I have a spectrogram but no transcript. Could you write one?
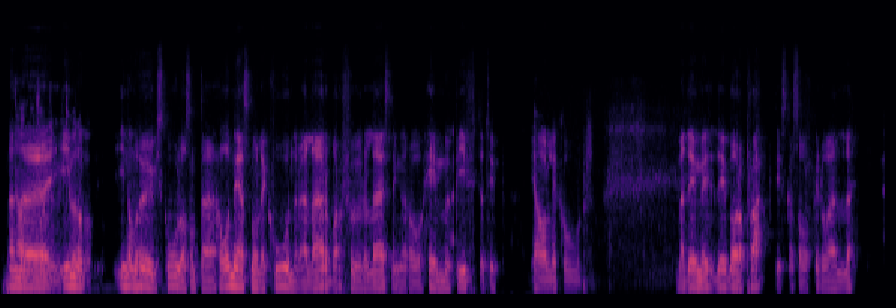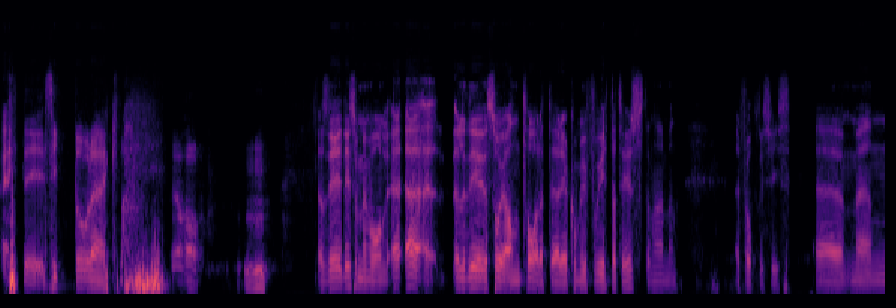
Men Ja, vara. inom, inom högskola och sånt där, har ni ens några lektioner eller är det bara föreläsningar och hemuppgifter typ? Vi har lektioner. Men det är, det är bara praktiska saker då eller? Nej, det är sitta och räkna. Jaha. Mm. Alltså det, är- det är som en vanlig, ä- ä- eller det är så jag antar att det är. Jag kommer ju få veta till hösten här men, förhoppningsvis. Eh, Men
